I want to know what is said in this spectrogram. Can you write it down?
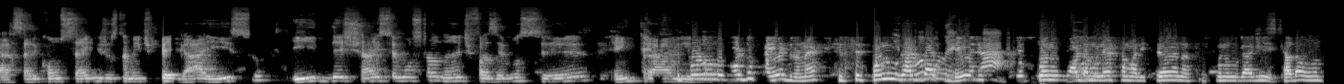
a série consegue justamente pegar isso e deixar isso emocionante, fazer você entrar Se ali. põe no lugar do Pedro, né? Se você põe no lugar da, dele, se você põe no lugar da mulher samaritana, se você põe no lugar de cada um.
